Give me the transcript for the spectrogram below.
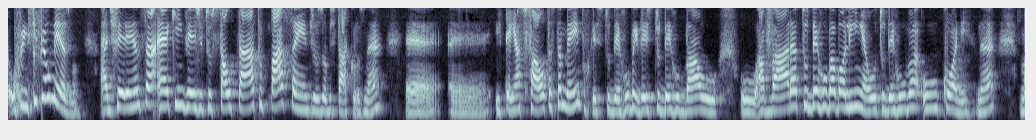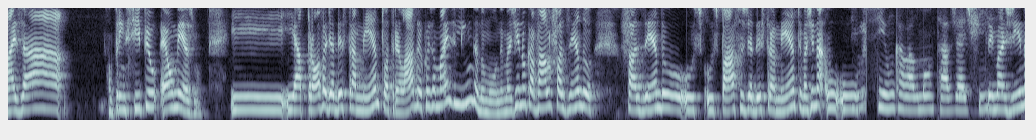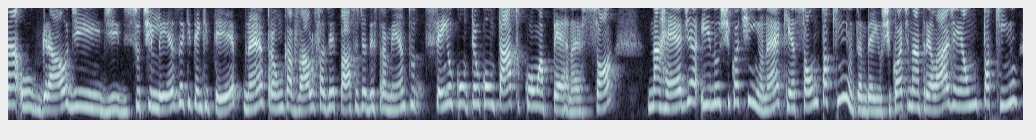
o princípio é o mesmo. A diferença é que em vez de tu saltar, tu passa entre os obstáculos, né? É, é, e tem as faltas também, porque se tu derruba, em vez de tu derrubar o, o, a vara, tu derruba a bolinha ou tu derruba o cone, né? Mas a, o princípio é o mesmo. E, e, a prova de adestramento atrelado é a coisa mais linda do mundo. Imagina o cavalo fazendo, fazendo os, os passos de adestramento. Imagina o, o, Se um cavalo montado já é difícil. Imagina o grau de, de, de sutileza que tem que ter né, para um cavalo fazer passo de adestramento sem o ter o contato com a perna. É só na rédea e no chicotinho, né? Que é só um toquinho também. O chicote na atrelagem é um toquinho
